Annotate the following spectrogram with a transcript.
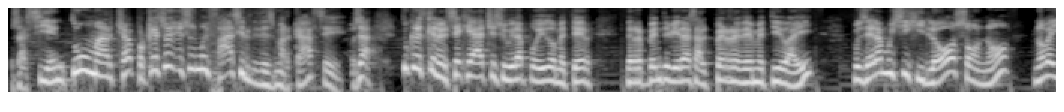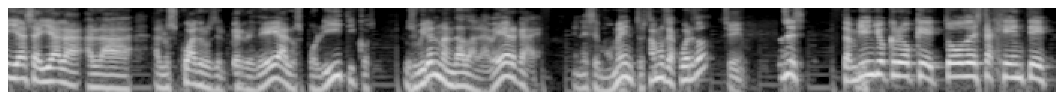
O sea, si en tu marcha, porque eso, eso es muy fácil de desmarcarse. O sea, ¿tú crees que en el CGH se hubiera podido meter, de repente vieras al PRD metido ahí? Pues era muy sigiloso, ¿no? No veías ahí a, la, a, la, a los cuadros del PRD, a los políticos. Los hubieran mandado a la verga en ese momento. ¿Estamos de acuerdo? Sí. Entonces, también yo creo que toda esta gente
